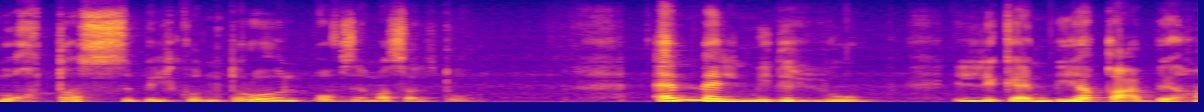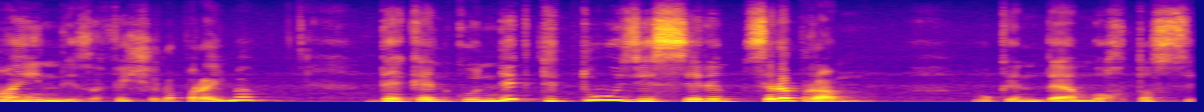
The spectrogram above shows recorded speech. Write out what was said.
مختص بال control of the muscle tone أما ال middle lobe اللي كان بيقع behind the fissura prima ده كان connected to the cerebrum وكان ده مختص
